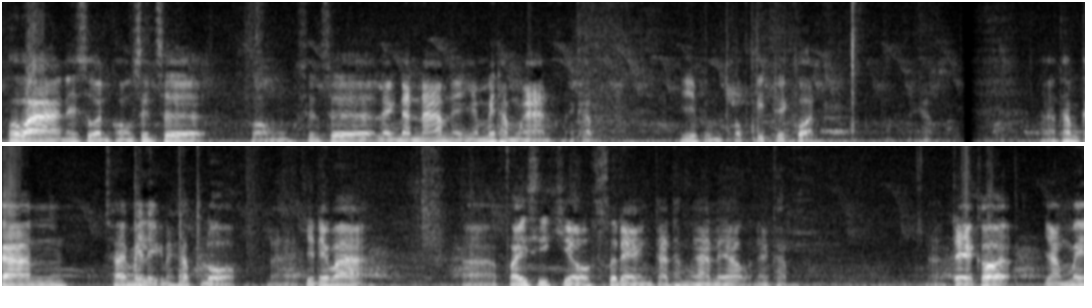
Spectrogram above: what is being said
เพราะว่าในส่วนของเซ็นเซอร์ของเซ็นเซอร์แรงดันน้ำเนี่ยยังไม่ทำงานนะครับนี่ผมขอปิดไว้ก่อนนะครับอ่าทำการใช้แม่เหล็กนะครับหลอกนะจะเห็นได้ว่าไฟสีเขียวแสดงการทำงานแล้วนะครับ แต่ก็ยังไม่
